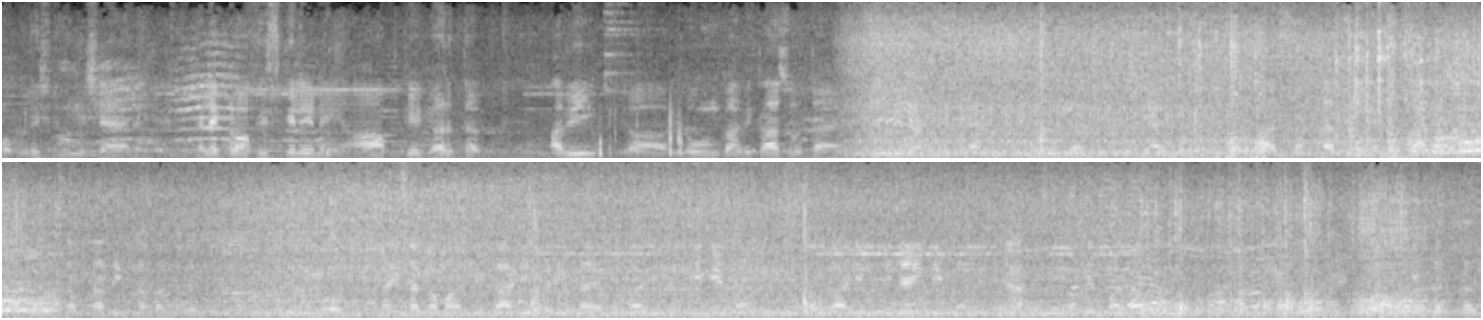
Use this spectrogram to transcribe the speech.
पॉपुलेशन की शहर है। कलेक्टर ऑफ़िस के लिए नहीं, आपके घर तक। अभी लोगों का विकास होता है होता है। आज सपना देखने गाड़ी लोग सपना देखना बंद कर पैसा कमा के गाड़ी खरीदना है तो गाड़ी रखेंगे और गाड़ी ले जाएँगे तो बड़ा तो आपके घर तक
